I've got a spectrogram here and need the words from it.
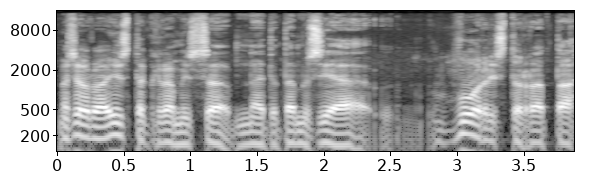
Mä seuraan Instagramissa näitä tämmöisiä vuoristorata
